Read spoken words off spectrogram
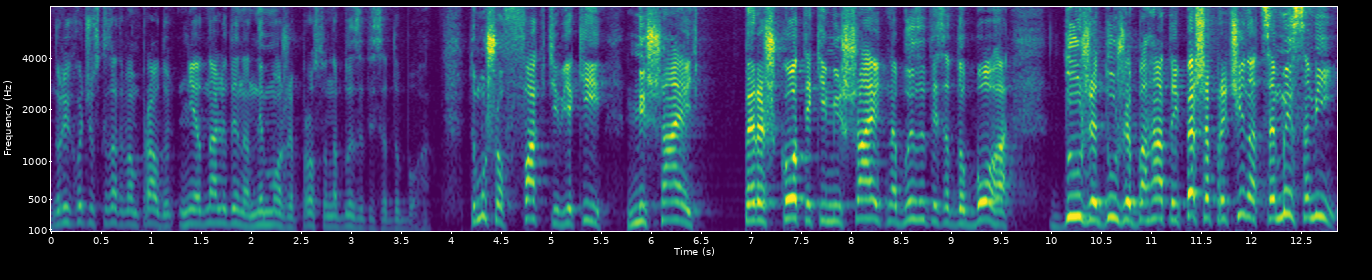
дорогі, хочу сказати вам правду, ні одна людина не може просто наблизитися до Бога. Тому що фактів, які мішають, перешкод, які мішають наблизитися до Бога, дуже-дуже багато. І перша причина це ми самі.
